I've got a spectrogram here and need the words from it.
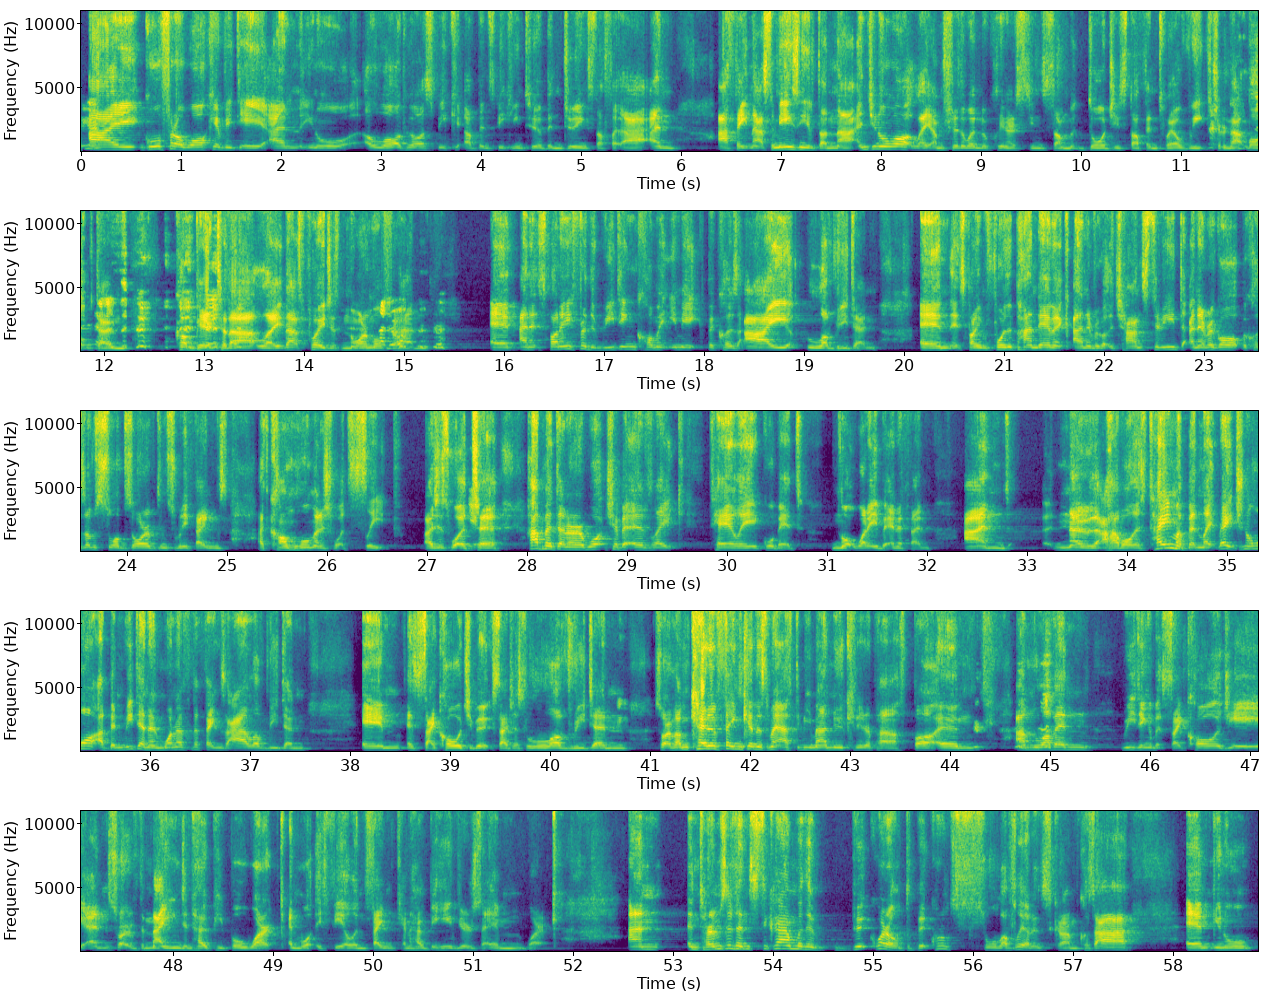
I go for a walk every day, and you know, a lot of people I speak, I've been speaking to have been doing stuff like that, and I think that's amazing. You've done that, and you know what? Like, I'm sure the window cleaner's seen some dodgy stuff in 12 weeks during that lockdown. compared to that, like that's probably just normal for him. Um, and it's funny for the reading comment you make because I love reading. And it's funny, before the pandemic, I never got the chance to read. I never got, because I was so absorbed in so many things, I'd come home and I just wanted to sleep. I just wanted Yeah. to have my dinner, watch a bit of like telly, go bed, not worry about anything. And now that I have all this time, I've been like, right, you know what? I've been reading, and one of the things I love reading um, is psychology books. I just love reading. Sort of, I'm kind of thinking this might have to be my new career path, but um, I'm loving reading about psychology and sort of the mind and how people work and what they feel and think and how behaviors um, work. And in terms of Instagram with the book world, the book world's so lovely on Instagram because I, um, you know,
